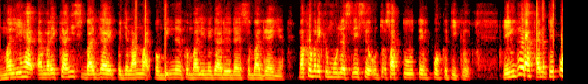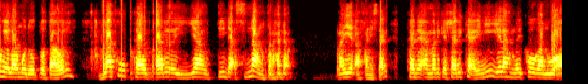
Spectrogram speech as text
melihat Amerika ni sebagai penyelamat, pembina kembali negara dan sebagainya. Maka mereka mula selesa untuk satu tempoh ketika. Hinggalah kerana tempoh yang lama 20 tahun, berlaku perkara-perkara yang tidak senang terhadap rakyat Afghanistan kerana Amerika Syarikat ini ialah mereka orang luar.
